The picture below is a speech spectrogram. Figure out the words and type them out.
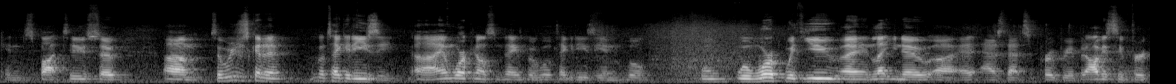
can spot too. So um, so we're just gonna we're gonna take it easy. Uh, I am working on some things, but we'll take it easy and we'll. We'll, we'll work with you uh, and let you know uh, as that's appropriate. But obviously, for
